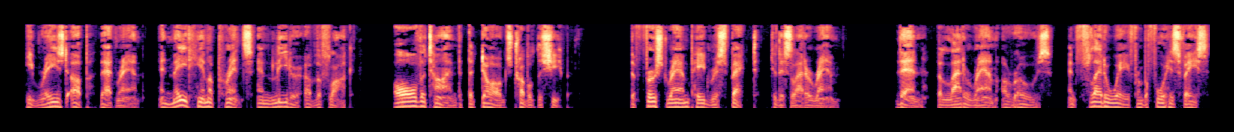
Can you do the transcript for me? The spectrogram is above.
he raised up that ram, and made him a prince and leader of the flock, all the time that the dogs troubled the sheep. The first ram paid respect to this latter ram. Then the latter ram arose, and fled away from before his face,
